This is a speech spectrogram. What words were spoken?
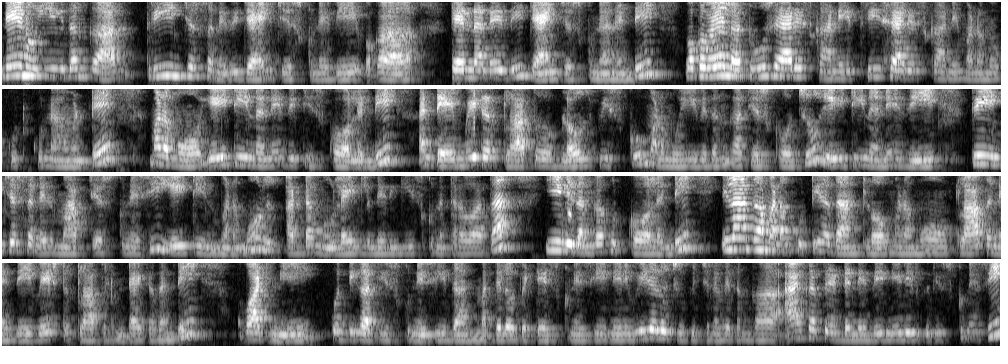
నేను ఈ విధంగా త్రీ ఇంచెస్ అనేది జాయింట్ చేసుకునేవి ఒక టెన్ అనేది జాయింట్ చేసుకున్నానండి. ఒకవేళ టూ శారీస్ కానీ త్రీ శారీస్ కానీ మనము కుట్టుకున్నామంటే మనము ఎయిటీన్ అనేది తీసుకోవాలండి. అంటే మీటర్ క్లాత్ బ్లౌజ్ పీస్కు మనము ఈ విధంగా చేసుకోవచ్చు. ఎయిటీన్ అనేది త్రీ ఇంచెస్ అనేది మార్క్ చేసుకునేసి ఎయిటీన్ మనము అడ్డము లైన్లు అనేది గీసుకున్న తర్వాత ఈ విధంగా కుట్టుకోవాలండి. ఇలాగా మనం కుట్టిన దాంట్లో మనము క్లాత్ అనేది వేస్ట్ క్లాత్లు ఉంటాయి కదండి. వాటిని కొద్దిగా తీసుకునేసి దాని మధ్యలో పెట్టేసుకునేసి నేను వీడియోలో చూపించిన విధంగా యాంకర్ థ్రెడ్ అనేది నీడిల్కి తీసుకునేసి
